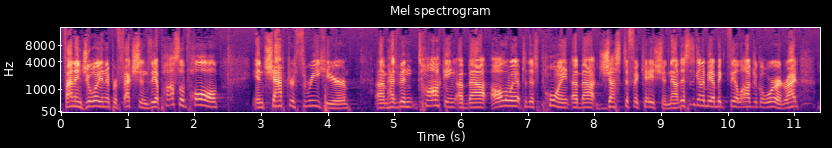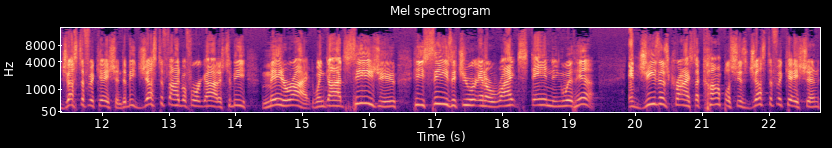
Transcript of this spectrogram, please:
Finding joy in imperfections. The Apostle Paul in chapter 3 here um, has been talking about, all the way up to this point, about justification. Now, this is going to be a big theological word, right? Justification. To be justified before God is to be made right. When God sees you, he sees that you are in a right standing with Him. And Jesus Christ accomplishes justification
